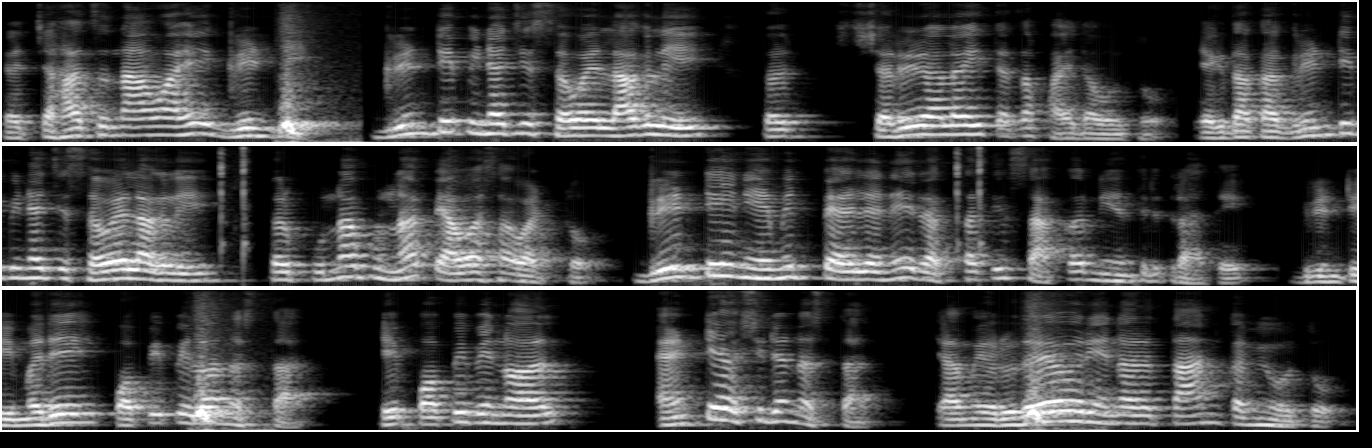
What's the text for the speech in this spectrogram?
त्या चहाचं नाव आहे ग्रीन टी. ग्रीन टी पिण्याची सवय लागली तर शरीरालाही त्याचा फायदा होतो. एकदा का ग्रीन टी पिण्याची सवय लागली तर पुन्हा पुन्हा प्यावासा वाटतो. ग्रीन टी नियमित प्यायल्याने रक्तातील साखर नियंत्रित राहते. ग्रीन टी मध्ये पेनॉल असतात हे पॉपीपेनॉल अँटीऑक्सिडंट असतात. त्यामुळे हृदयावर येणारा ताण कमी होतो.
